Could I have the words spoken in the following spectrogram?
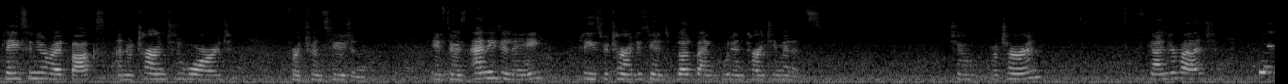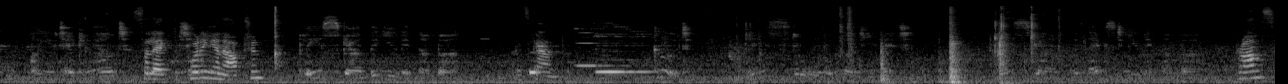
place in your red box and return to the ward for transfusion. If there is any delay, please return this unit to blood bank within 30 minutes. To return, scan your badge, Are you taking out? select putting in option Please scan the unit number. and scan. Good. Please store the blood unit. Please scan the next unit number. Prompts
